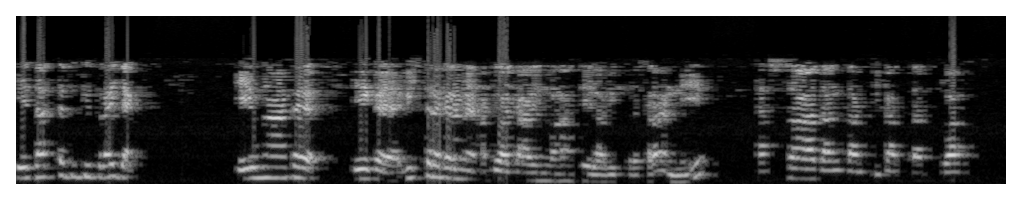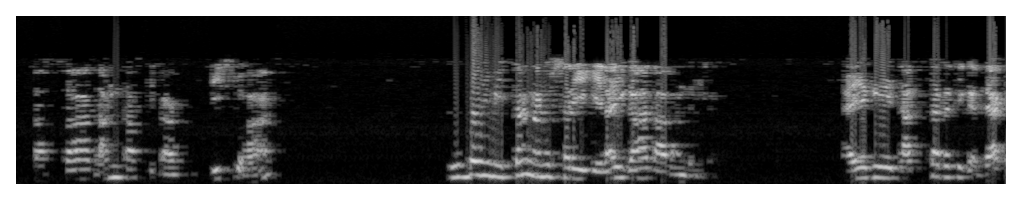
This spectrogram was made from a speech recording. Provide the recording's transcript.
ඒ දත්තක විතරයි දැක්කේ ඒ වුණාට ඒක විස්තර කරන අටුවාචාරින් වහන්සේලා විස්තර කරන්නේ සස්සා දන්තං ටිකක් තත්වා සස්සා දන්තක් ටිකක් ඉස්වා උබ්බ නිමිත්තං අනුස්සරී කියලායි ගාථා බන්ධනය. ඇයගේ දත්තක ටික දැක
